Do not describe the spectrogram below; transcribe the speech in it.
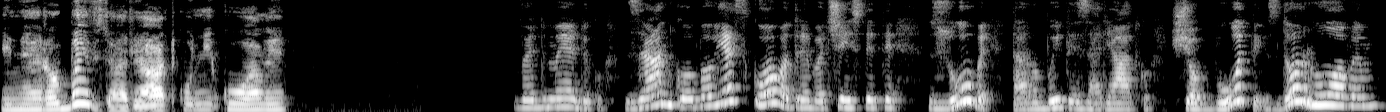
і не робив зарядку ніколи. Ведмедику, зранку обов'язково треба чистити зуби та робити зарядку, щоб бути здоровим.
